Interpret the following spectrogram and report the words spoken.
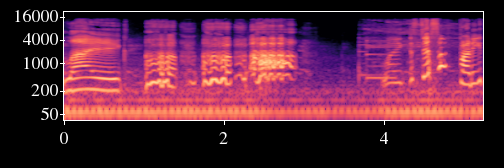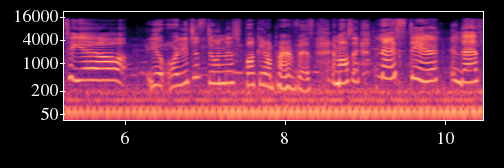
Like. like, is this so funny to you? You or you're just doing this fucking on purpose? And mom's like, next year, and that's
